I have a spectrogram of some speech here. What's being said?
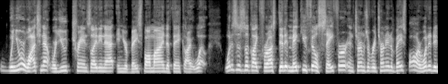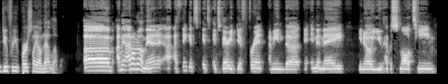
When you were watching that, were you translating that in your baseball mind to think, all right, what what does this look like for us? Did it make you feel safer in terms of returning to baseball, or what did it do for you personally on that level? Um, I mean, I don't know, man. I, I think it's it's it's very different. I mean, the MMA, you know, you have a small team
